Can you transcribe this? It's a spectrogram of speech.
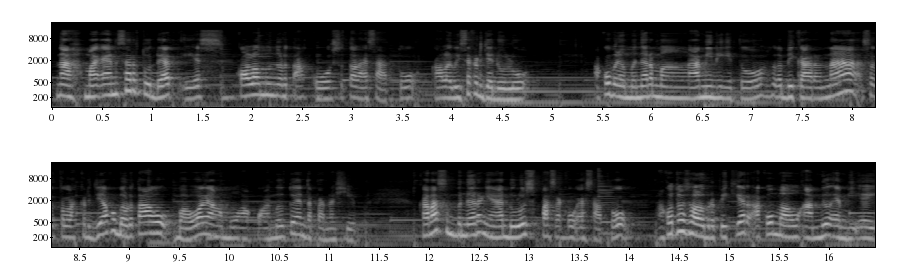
Nah my answer to that is, kalau menurut aku setelah S1, kalau bisa kerja dulu. Aku benar-benar mengamini itu, lebih karena setelah kerja aku baru tahu bahwa yang mau aku ambil tuh entrepreneurship karena sebenarnya dulu pas aku S1, aku tuh selalu berpikir aku mau ambil MBA.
